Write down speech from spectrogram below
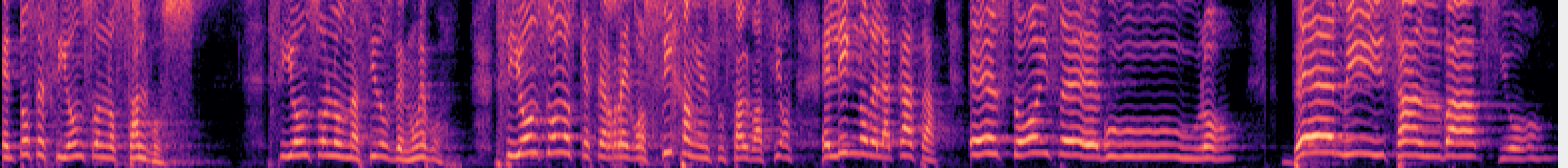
Entonces Sión son los salvos. Sión son los nacidos de nuevo. Sión son los que se regocijan en su salvación. El himno de la casa, estoy seguro de mi salvación.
